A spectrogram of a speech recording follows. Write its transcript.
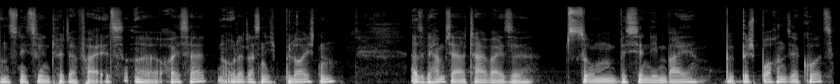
uns nicht zu den Twitter-Files äh, äußern oder das nicht beleuchten. Also wir haben es ja teilweise so ein bisschen nebenbei besprochen, sehr kurz.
